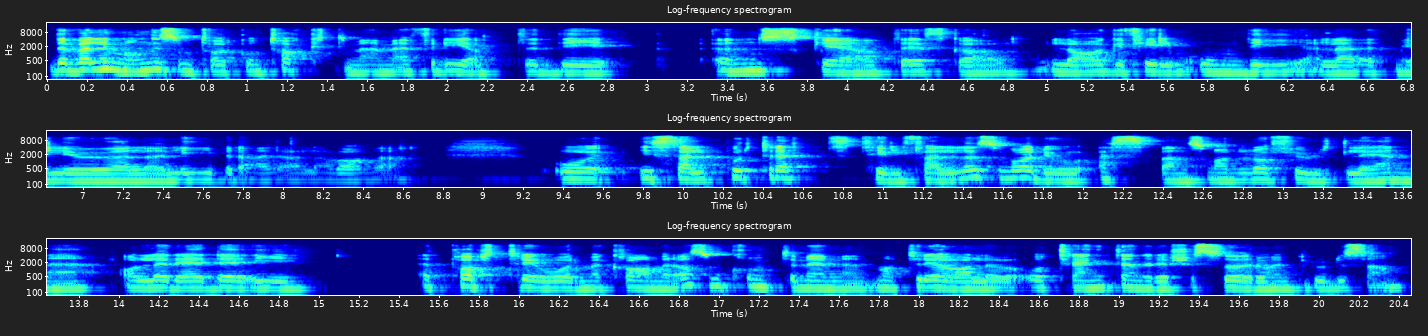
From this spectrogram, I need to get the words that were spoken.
det er veldig mange som tar kontakt med meg fordi at de ønsker at jeg skal lage film om de, eller et miljø, eller livet der, eller hva det er. Og i selvportrettilfellet så var det jo Espen som hadde da fulgt Lene allerede i et par-tre år med kamera, som kom til meg med materiale og trengte en regissør og en produsent.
